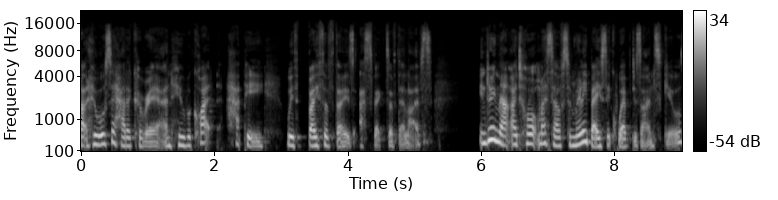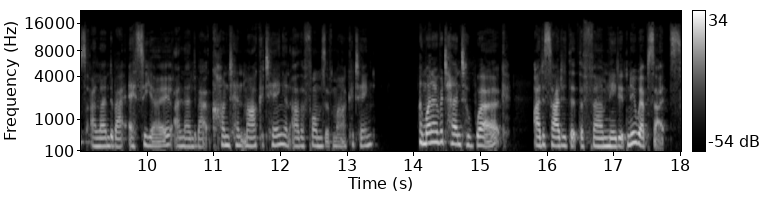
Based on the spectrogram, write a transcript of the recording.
but who also had a career and who were quite happy with both of those aspects of their lives. In doing that, I taught myself some really basic web design skills. I learned about SEO, I learned about content marketing and other forms of marketing. And when I returned to work, I decided that the firm needed new websites.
